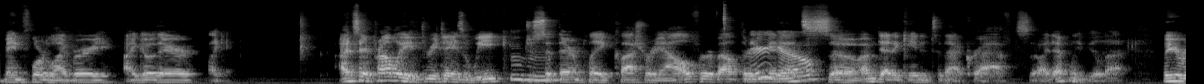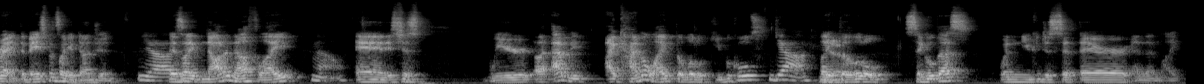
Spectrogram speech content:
main floor library. I go there like I'd say probably three days a week. Just sit there and play Clash Royale for about thirty Mm-hmm. There you minutes. go. So I'm dedicated to that craft. So I definitely feel that. But you're right. The basement's like a dungeon. yeah. It's like not enough light, no. and it's just weird. Like, I mean, I kind of like the little cubicles, Yeah. like Yeah. the little single desks when you can just sit there and then like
